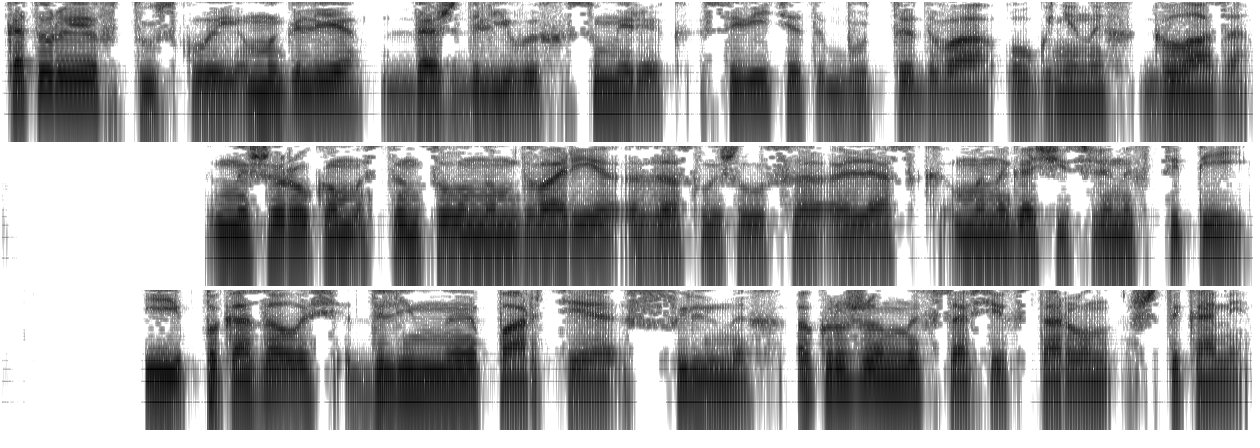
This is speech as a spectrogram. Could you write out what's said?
которые в тусклой мгле дождливых сумерек светят будто два огненных глаза. На широком станционном дворе заслышался ляск многочисленных цепей, и показалась длинная партия ссыльных, окруженных со всех сторон штыками.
